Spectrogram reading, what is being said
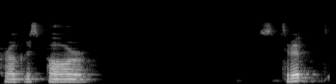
Progress bar stripped.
